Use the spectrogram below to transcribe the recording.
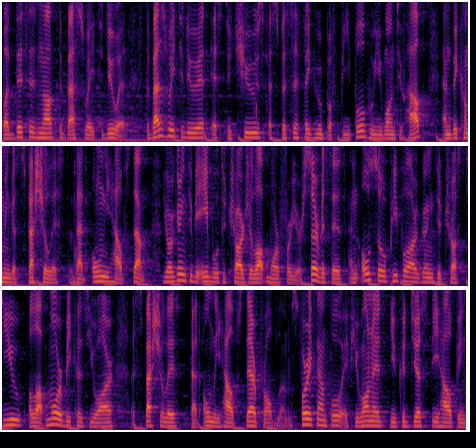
but this is not the best way to do it. The best way to do it is to choose a specific group of people who you want to help and becoming a specialist that only helps them. You are going to be able to charge a lot more for your services and also people are going to trust you a lot more because you are a specialist that only helps their problems. For example, if you wanted, you could just be helping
